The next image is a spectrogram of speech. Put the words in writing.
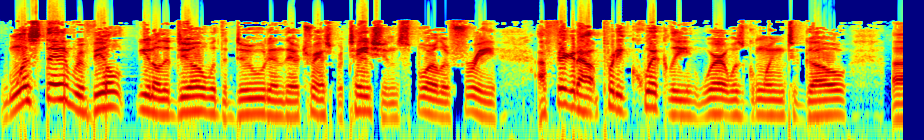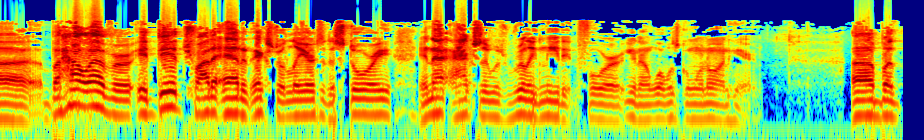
Once they revealed, you know, the deal with the dude and their transportation, spoiler free, I figured out pretty quickly where it was going to go. Uh, but however, it did try to add an extra layer to the story, and that actually was really needed for you know what was going on here. Uh, but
